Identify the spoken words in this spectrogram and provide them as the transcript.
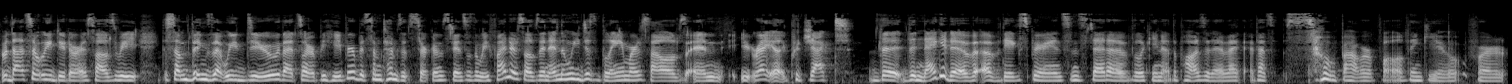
That's what we do to ourselves. We, some things that we do, that's our behavior, but sometimes it's circumstances that we find ourselves in and then we just blame ourselves and, right, like project the, the negative of the experience instead of looking at the positive. I, that's so powerful. Thank you for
